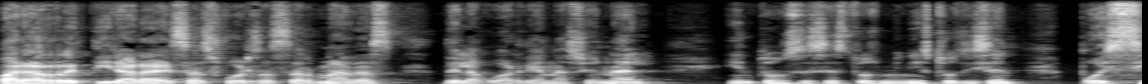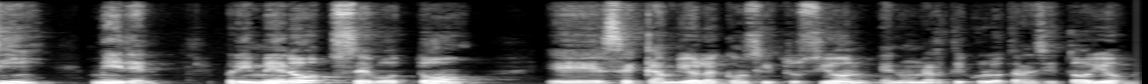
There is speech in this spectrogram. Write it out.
para retirar a esas Fuerzas Armadas de la Guardia Nacional. Entonces estos ministros dicen, pues sí, miren, primero se votó, eh, se cambió la constitución en un artículo transitorio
